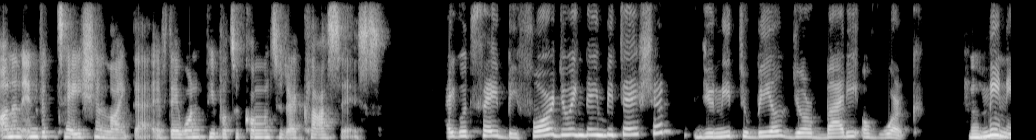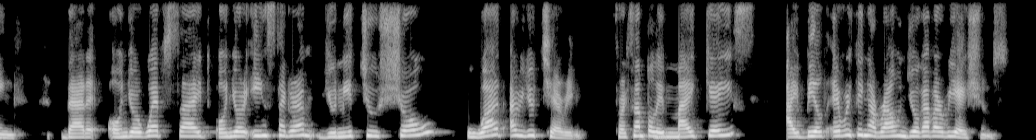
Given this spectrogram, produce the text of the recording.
on an invitation like that if they want people to come to their classes? I would say before doing the invitation, you need to build your body of work, mm-hmm. meaning that on your website, on your Instagram, you need to show what are you sharing. For example, in mm-hmm. my case, I build everything around yoga variations.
